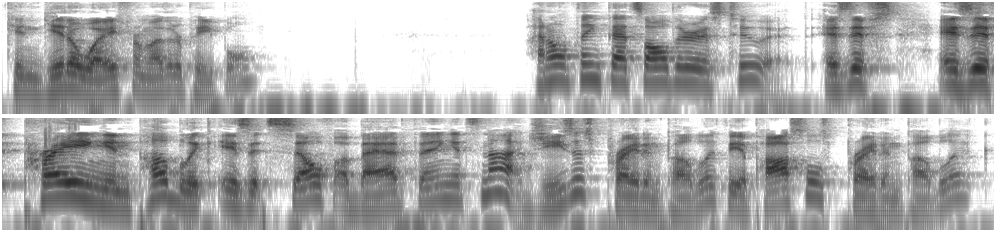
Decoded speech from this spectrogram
can get away from other people? I don't think that's all there is to it. As if, as if praying in public is itself a bad thing. It's not. Jesus prayed in public. The apostles prayed in public.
